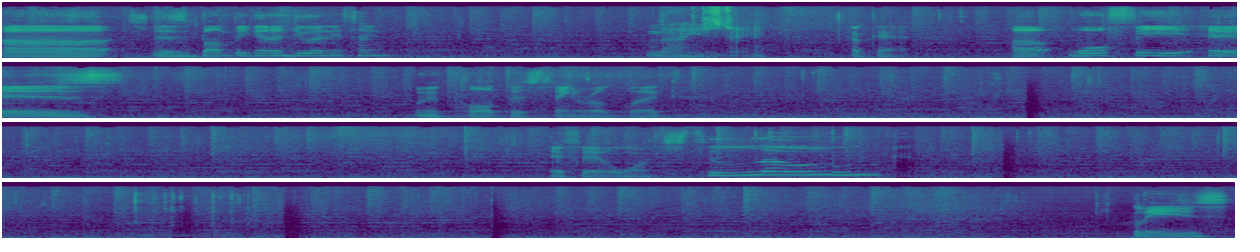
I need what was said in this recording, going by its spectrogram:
Uh, is Bumpy gonna do anything? No, he's staying. Okay. Uh, Wolfie is. Let me pull up his thing real quick. If it wants to load. Please.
